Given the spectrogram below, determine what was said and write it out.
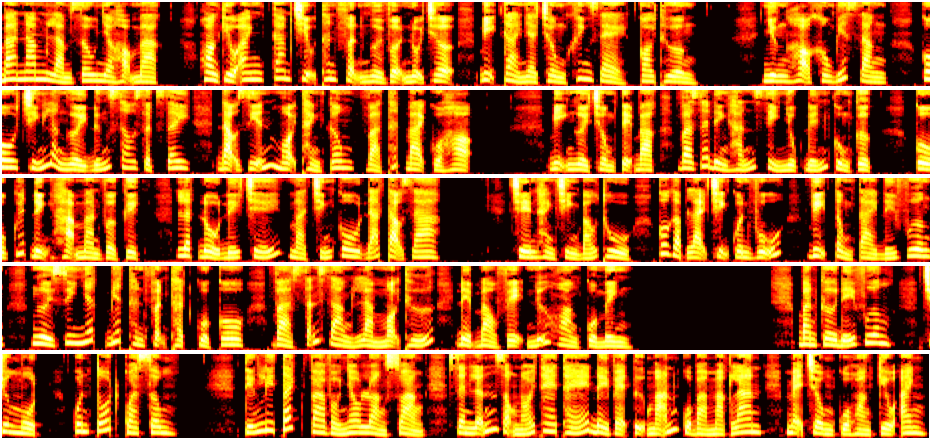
Ba năm làm dâu nhà họ Mạc, Hoàng Kiều Anh cam chịu thân phận người vợ nội trợ, bị cả nhà chồng khinh rẻ, coi thường. Nhưng họ không biết rằng cô chính là người đứng sau giật dây, đạo diễn mọi thành công và thất bại của họ. Bị người chồng tệ bạc và gia đình hắn sỉ nhục đến cùng cực, cô quyết định hạ màn vở kịch, lật đổ đế chế mà chính cô đã tạo ra. Trên hành trình báo thù, cô gặp lại Trịnh Quân Vũ, vị tổng tài đế vương, người duy nhất biết thân phận thật của cô và sẵn sàng làm mọi thứ để bảo vệ nữ hoàng của mình. Bàn cờ đế vương, chương 1, quân tốt qua sông. Tiếng ly tách va vào nhau loảng xoảng, xen lẫn giọng nói the thé đầy vẻ tự mãn của bà Mạc Lan, mẹ chồng của Hoàng Kiều Anh.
